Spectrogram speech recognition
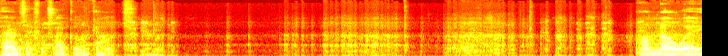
parents' Xbox Gold accounts. Oh no way.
